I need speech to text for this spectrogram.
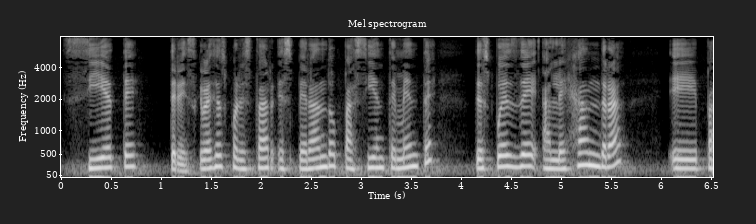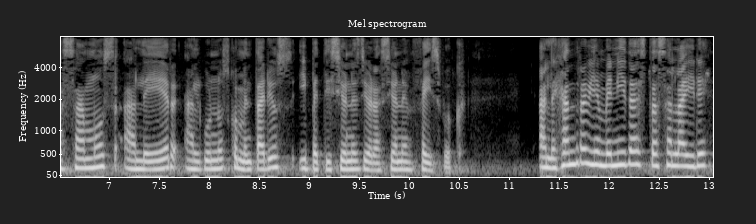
1-800-701-0373. Gracias por estar esperando pacientemente. Después de Alejandra, eh, pasamos a leer algunos comentarios y peticiones de oración en Facebook. Alejandra, bienvenida. Estás al aire.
